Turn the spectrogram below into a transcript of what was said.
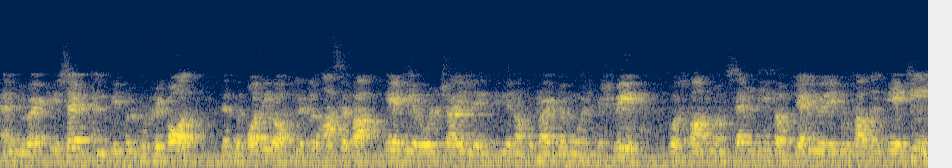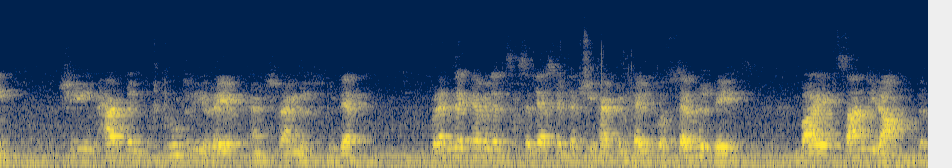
and you rightly said, and people would recall that the body of little Asifa, eight-year-old child in Indian-occupied Jammu and Kashmir, was found on 17th of January 2018. She had been brutally raped and strangled to death. Forensic evidence suggested that she had been held for several days by Sanji Ram, the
